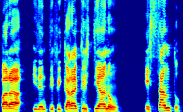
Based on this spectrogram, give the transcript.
para identificar al cristiano es santo?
